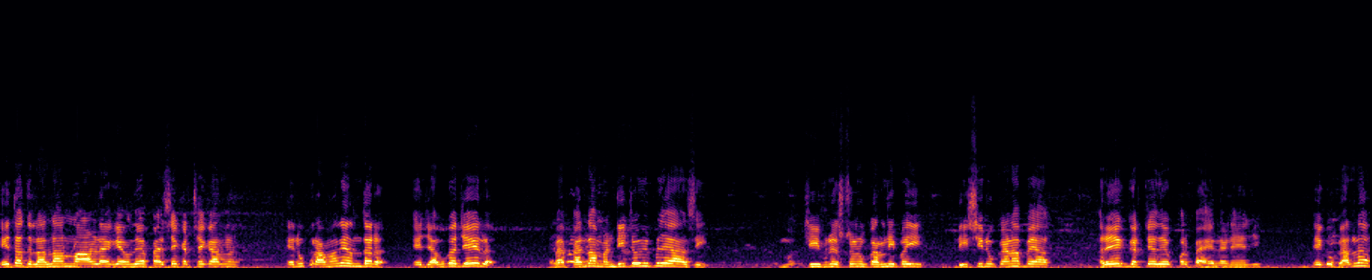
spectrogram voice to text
ਇਹ ਤਾਂ ਦਲਾਲਾਂ ਨੂੰ ਨਾਲ ਲੈ ਕੇ ਆਉਂਦੇ ਆ, ਪੈਸੇ ਇਕੱਠੇ ਕਰਨ। ਇਹਨੂੰ ਕਰਾਵਾਂਗੇ ਅੰਦਰ, ਇਹ ਜਾਊਗਾ ਜੇਲ੍ਹ। ਮੈਂ ਪਹਿਲਾਂ ਮੰਡੀ ਚੋਂ ਵੀ ਭਜਾਇਆ ਸੀ। ਚੀਫ ਮਿਨਿਸਟਰ ਨੂੰ ਕਰਨੀ ਪਈ, ਡੀਸੀ ਨੂੰ ਕਹਿਣਾ ਪਿਆ, ਹਰੇਕ ਗੱਟੇ ਦੇ ਉੱਪਰ ਪੈਸੇ ਲੈਣੇ ਆ ਜੀ। ਇਹ ਕੋਈ ਗੱਲ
